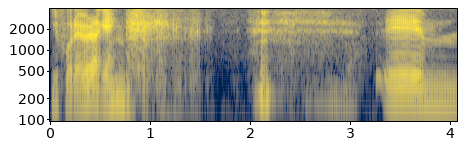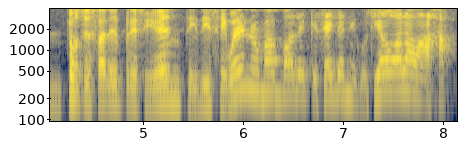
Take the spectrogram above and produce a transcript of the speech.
y Forever Again. Em, entonces sale el presidente y dice, bueno, más vale que se haya negociado a la baja.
